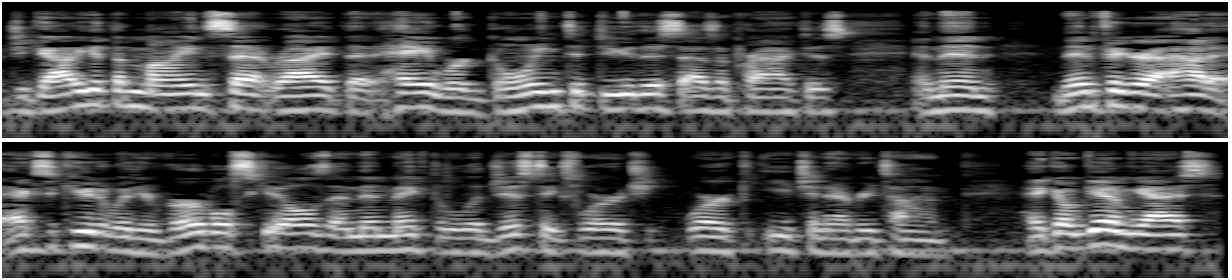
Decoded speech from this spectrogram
But you got to get the mindset right that, hey, we're going to do this as a practice. And then then figure out how to execute it with your verbal skills and then make the logistics work, work each and every time. Hey, go get them, guys.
